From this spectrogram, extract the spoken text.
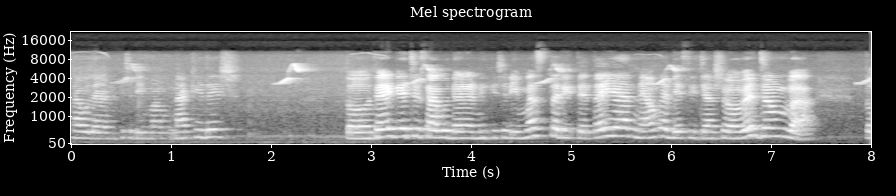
સાબુદાણાની ખીચડીમાં નાખી દઈશ. તો થઈ ગઈ છે સાબુદાણાની ખીચડી મસ્ત રીતે તૈયાર ને અમે બેસી જશું હવે જમવા. તો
